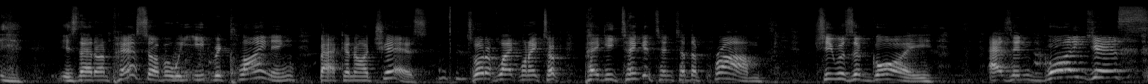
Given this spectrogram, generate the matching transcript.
is that on Passover we eat reclining back in our chairs. Sort of like when I took Peggy Tinkerton to the prom. She was a goy, as in gorgeous.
